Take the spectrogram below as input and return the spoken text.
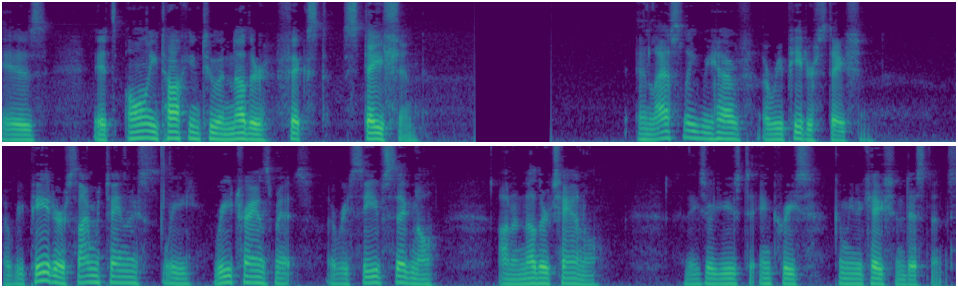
is it's only talking to another fixed station. And lastly, we have a repeater station. A repeater simultaneously retransmits a received signal on another channel. These are used to increase communication distance.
